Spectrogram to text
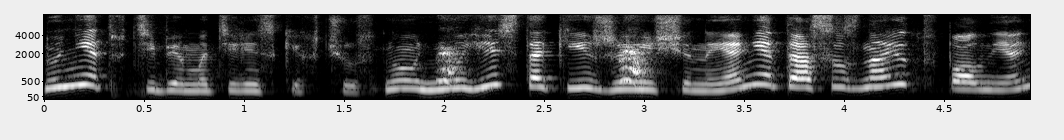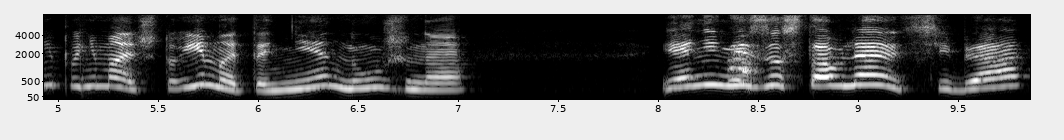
Ну, нет в тебе материнских чувств. Ну, ну, есть такие женщины, и они это осознают вполне, они понимают, что им это не нужно. И они не заставляют себя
